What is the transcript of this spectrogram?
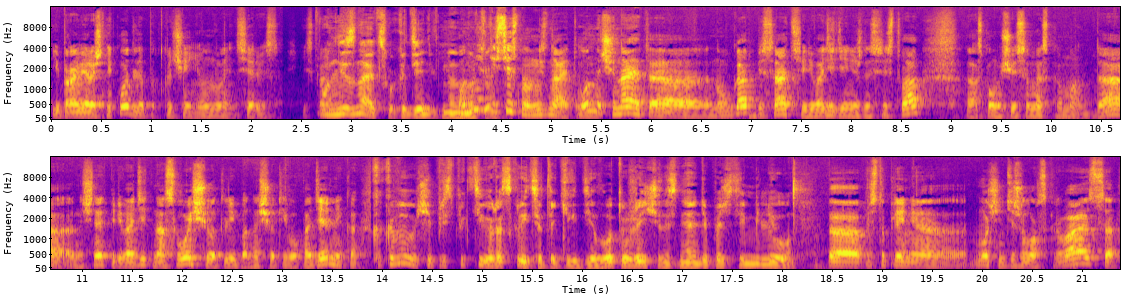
и проверочный код для подключения онлайн-сервиса. Скажет, он не знает, сколько денег на Он, на... естественно, он не знает. Он начинает э, наугад писать, переводить денежные средства э, с помощью смс-команд, да, начинает переводить на свой счет, либо на счет его подельника. Каковы вообще перспективы раскрытия таких дел? Вот уже женщины сняли почти миллион. Э, преступления очень тяжело раскрываются.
